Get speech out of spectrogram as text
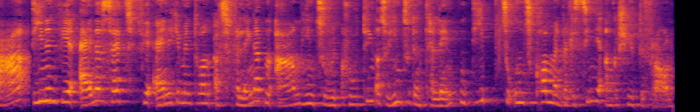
da dienen wir einerseits für einige Mentoren als verlängerten Arm hin zu Recruiting, also hin zu den Talenten, die zu uns kommen, weil das sind ja engagierte Frauen,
